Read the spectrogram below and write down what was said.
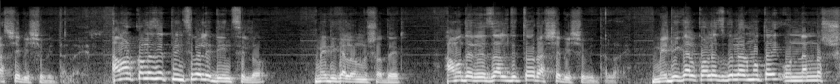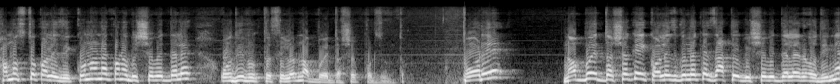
রাজশাহী বিশ্ববিদ্যালয়ের। আমার কলেজের প্রিন্সিপালই দিন ছিল, মেডিকেল অনুষদের। আমাদের রেজাল্ট দিত রাজশাহী বিশ্ববিদ্যালয়। মেডিকেল কলেজগুলোর মতোই অন্যান্য সমস্ত কলেজই কোনো না কোনো বিশ্ববিদ্যালয়ে অধিভুক্ত ছিল নব্বইয়ের দশক পর্যন্ত। পরে নব্বইয়ের দশকে এই কলেজগুলোকে জাতীয় বিশ্ববিদ্যালয়ের অধীনে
